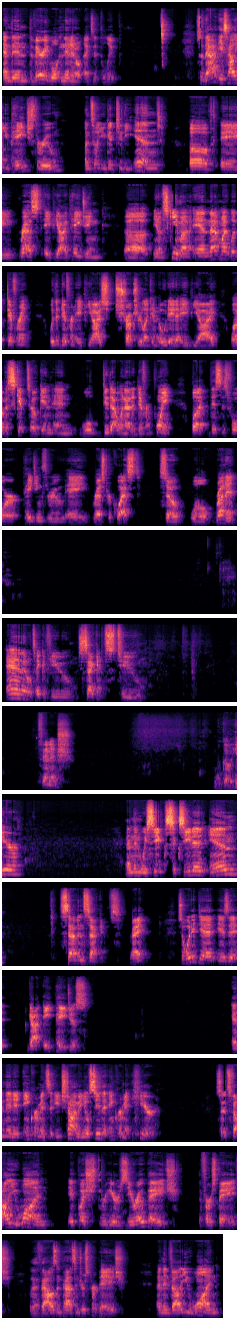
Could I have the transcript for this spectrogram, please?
and then the variable, and then it'll exit the loop. So that is how you page through until you get to the end of a REST API paging uh, you know, schema, and that might look different with a different API structure like an OData API. We'll have a skip token, and we'll do that one at a different point. But this is for paging through a REST request. So we'll run it. And it'll take a few seconds to finish. We'll go here. And then we see succeeded in seven seconds, right? So what it did is it got eight pages and then it increments it each time. And you'll see the increment here. So it's value one it pushed through here zero page, the first page, with a thousand passengers per page, and then value one,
